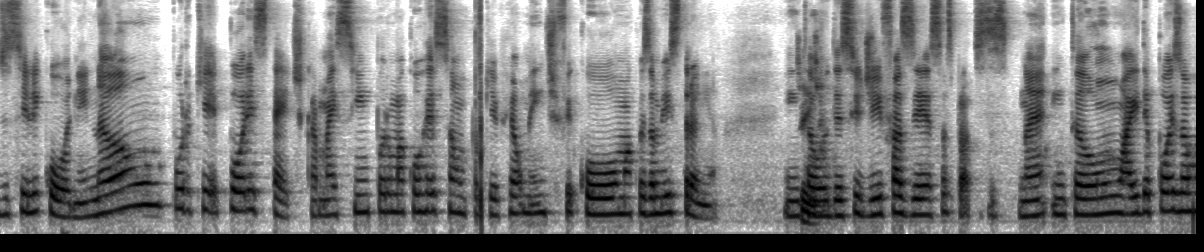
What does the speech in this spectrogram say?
de silicone, não porque por estética, mas sim por uma correção, porque realmente ficou uma coisa meio estranha. Então, Sim. eu decidi fazer essas próteses, né? Então, aí depois eu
